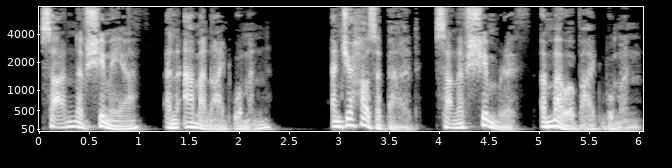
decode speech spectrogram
son of Shimeath, an Ammonite woman, and Jehozabad, son of Shimrith, a Moabite woman.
